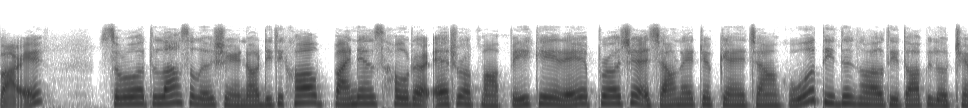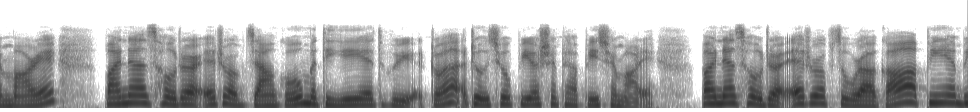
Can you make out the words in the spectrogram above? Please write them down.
ပါတယ်။ ဆိုတော့ဒီလောက်ဆိုလို့ရှိရင်တော့ဒီတစ်ခေါက် Binance Holder Airdrop မှာပေးခဲ့တဲ့ project အကြောင်းနဲ့ token အကြောင်းကိုတည်တင်ကြလို့တည်သွားပြီလို့ထင်ပါတယ်။ Binance Holder Airdrop အကြောင်းကိုမတည်ရတဲ့သူတွေအတွက်အတူချိုးပြီးရှင်းပြပေးချင်ပါတယ်။ Binance Holder Airdrop ဆိုတာက BNB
